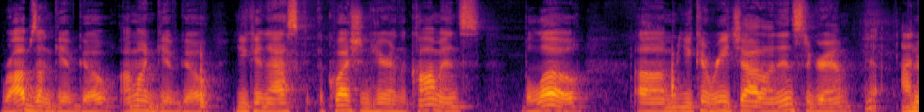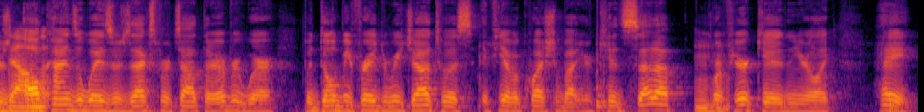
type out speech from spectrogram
Rob's on GiveGo. I'm on GiveGo. You can ask a question here in the comments below. Um, you can reach out on Instagram. Yeah, There's down all the- kinds of ways. There's experts out there everywhere. But don't be afraid to reach out to us if you have a question about your kid's setup, Mm-hmm. or if you're a kid and you're like, "Hey,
